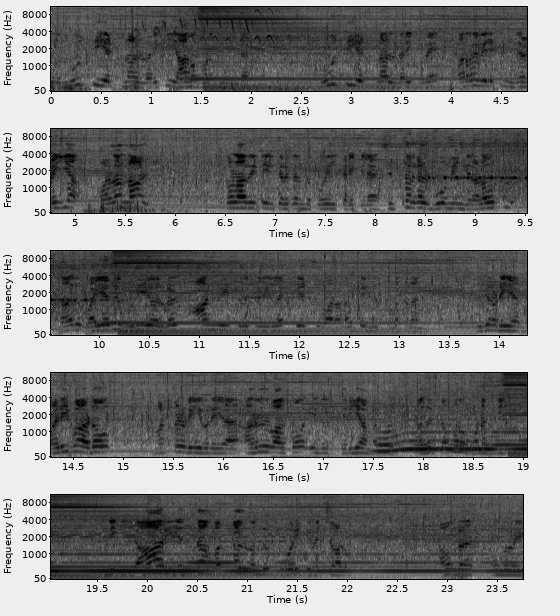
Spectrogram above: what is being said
ஒரு நூற்றி எட்டு நாள் வரைக்கும் யாகம் படுத்திருந்தாங்க நூற்றி எட்டு நாள் வரைக்குமே வர்றவர்களுக்கு நிறைய பல நாள் தொழாவீட்டில் இருக்கிற இந்த கோயில் கிடைக்கல. சித்தர்கள் பூமிங்கிற அளவுக்கு அதாவது வயது முதியோர்கள் ஆன்மீகத்தில் இருக்கிறவங்கள கேட்டு வர அளவுக்கு எங்களுக்கு நடத்துனாங்க. இதனுடைய வழிபாடோ மற்றவருடைய அருள்வாக்கோ எங்களுக்கு தெரியாம அதுக்கப்புறம் உணர்த்தி. இன்னைக்கு யார் எந்த மக்கள் வந்து கோரிக்கை வச்சாலும் அவங்க அவங்களுடைய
